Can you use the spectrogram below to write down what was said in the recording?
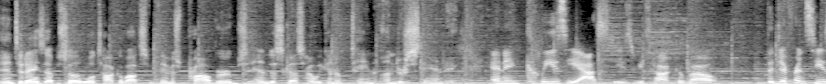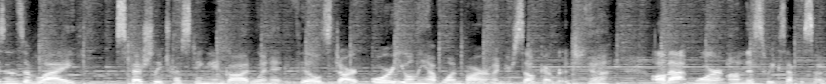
In today's episode, we'll talk about some famous proverbs and discuss how we can obtain understanding. And in Ecclesiastes, we talk about the different seasons of life, especially trusting in God when it feels dark or you only have one bar on your cell coverage. Yeah. All that more on this week's episode.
